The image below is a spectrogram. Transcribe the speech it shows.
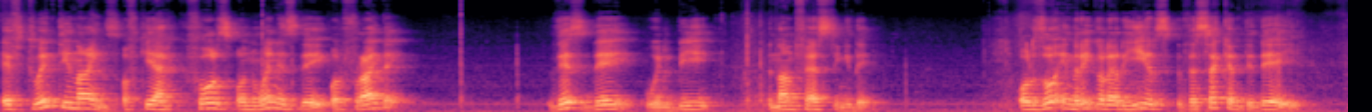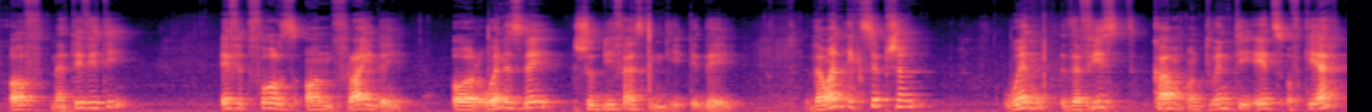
if 29th of Kiak falls on Wednesday or Friday, this day will be non-fasting day. Although in regular years the second day of Nativity, if it falls on Friday or Wednesday, should be fasting day. The one exception, when the feast come on 28th of Kiak,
